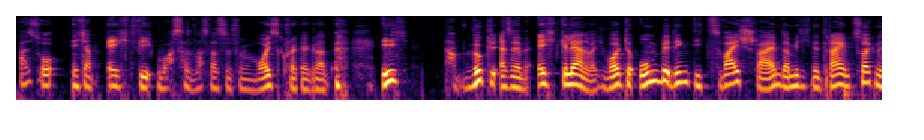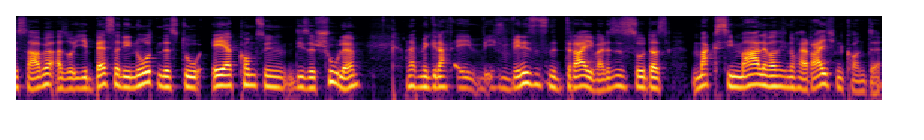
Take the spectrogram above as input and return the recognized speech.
also ich habe echt viel, was, was, was für ein Voice Cracker gerade. Ich habe wirklich, also habe echt gelernt, weil ich wollte unbedingt die 2 schreiben, damit ich eine 3 im Zeugnis habe. Also je besser die Noten, desto eher kommst du in diese Schule. Und habe mir gedacht, ey, wenigstens eine 3, weil das ist so das Maximale, was ich noch erreichen konnte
